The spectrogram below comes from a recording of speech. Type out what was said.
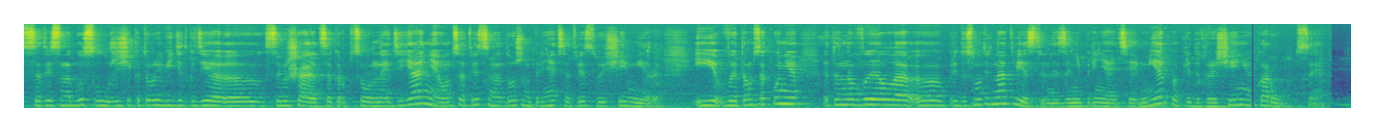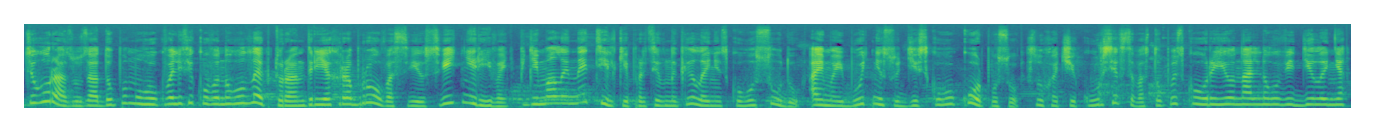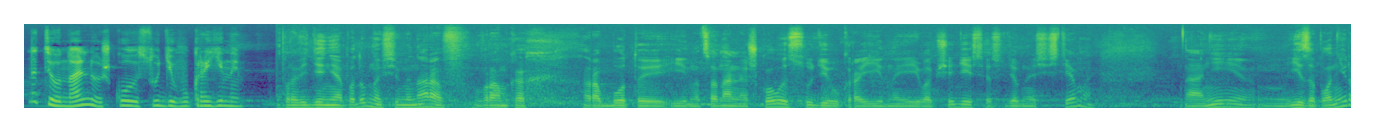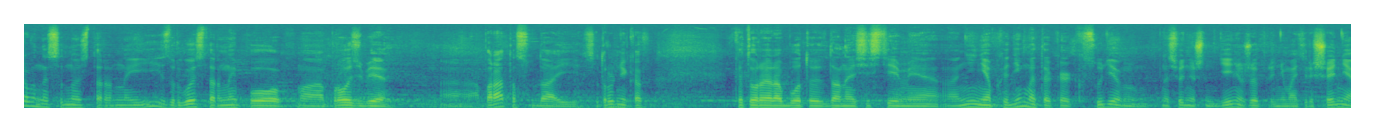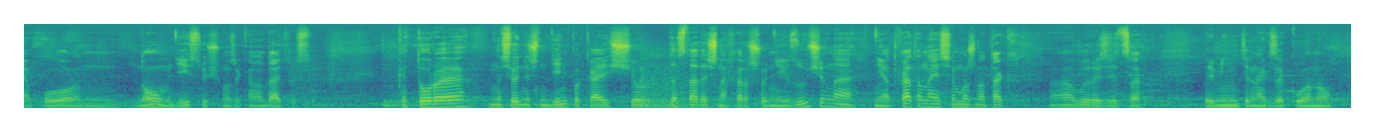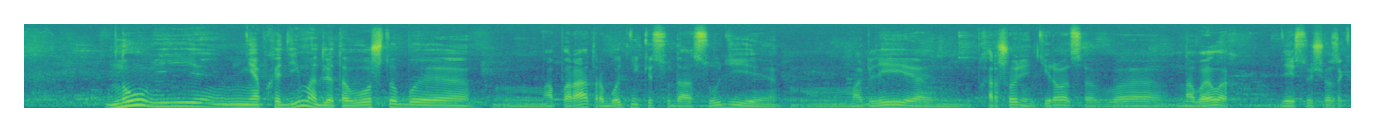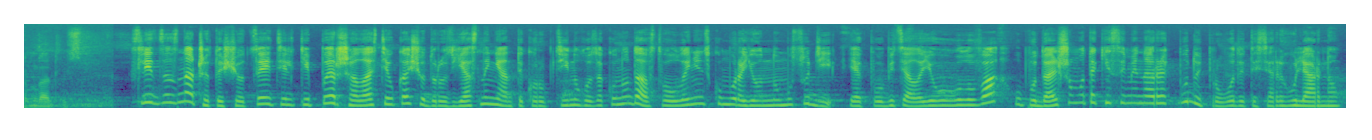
соответственно, госслужащий, который видит, где э, совершаются коррупционные деяния, он, соответственно, должен принять соответствующие меры. И в этом законе эта новелла э, предусмотрена ответственность за непринятие мер по предотвращению коррупции. Цього разу за допомогою кваліфікованого лектора Андрія Храброва свій освітній рівень підіймали не тільки працівники Ленінського суду, а й майбутні суддівського корпусу, слухачі курсів Севастопольського регіонального відділення Національної школи суддів України. Проведение подобных семинаров в рамках работы и Национальной школы судей Украины, и вообще действия судебной системы, они и запланированы с одной стороны, и с другой стороны по а, просьбе а, аппарата суда и сотрудников, которые работают в данной системе, они необходимы, так как судьям на сегодняшний день уже принимать решения по новому действующему законодательству которая на сегодняшний день пока еще достаточно хорошо не изучена, не откатана, если можно так а, выразиться, применительно к закону. Ну и необходимо для того, чтобы м, аппарат, работники суда, судьи м, могли э, хорошо ориентироваться в новеллах действующего законодательства. Слід зазначити, що це тільки перша ластівка щодо роз'яснення антикорупційного законодавства у Ленінському районному суді. Як пообіцяла його голова, у подальшому такі семінари будуть проводитися регулярно.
